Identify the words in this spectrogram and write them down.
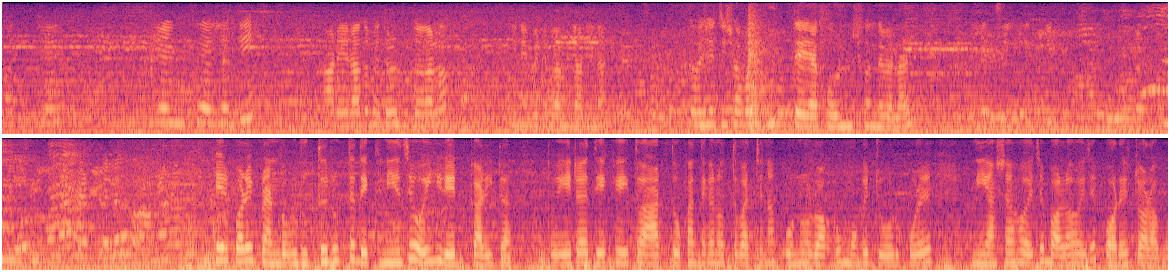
হচ্ছে ট্রেন্সে এসেছি আর এরা তো ভেতরে ঢুকে গেল কি নেবে নেবে আমি জানি না তো এসেছি সবাই ঘুরতে এখন সন্ধেবেলায়। এরপরেই প্রাণবাবু ঢুকতে ঢুকতে দেখে নিয়েছে ওই রেড গাড়িটা। তো এটা দেখেই তো আর তো ওখান থেকে নড়তে পারছে না। কোনো রকম ওকে জোর করে নিয়ে আসা হয়েছে, বলা হয়েছে পরে চড়াবো।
